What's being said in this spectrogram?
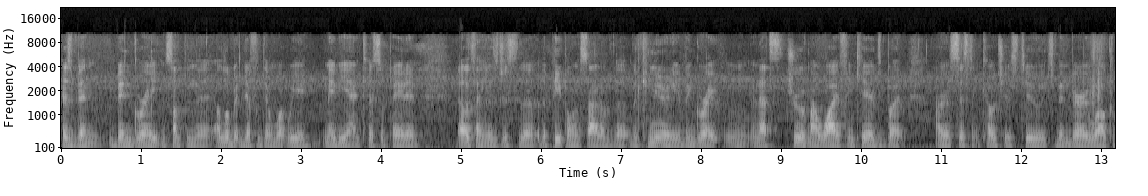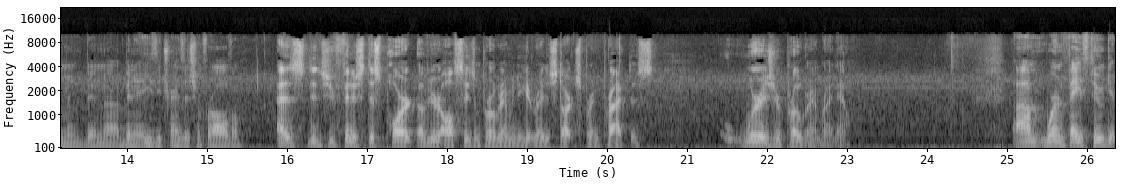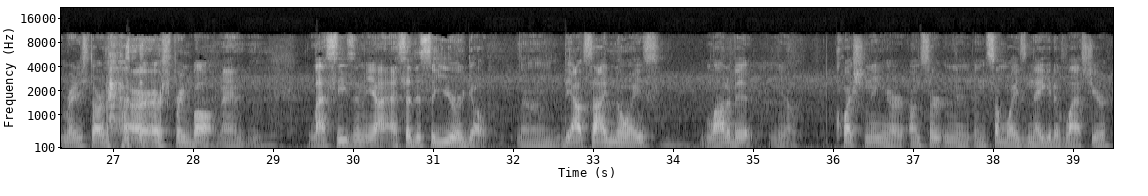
has been been great and something that a little bit different than what we maybe anticipated. The other thing is just the, the people inside of the, the community have been great, and, and that's true of my wife and kids, but our assistant coaches too. It's been very welcoming, been uh, been an easy transition for all of them. As did you finish this part of your off-season program and you get ready to start spring practice? Where is your program right now? Um, we're in phase two, getting ready to start our, our spring ball. Man, last season, yeah, I said this a year ago. Um, the outside noise, a lot of it, you know, questioning or uncertain and in some ways negative last year,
